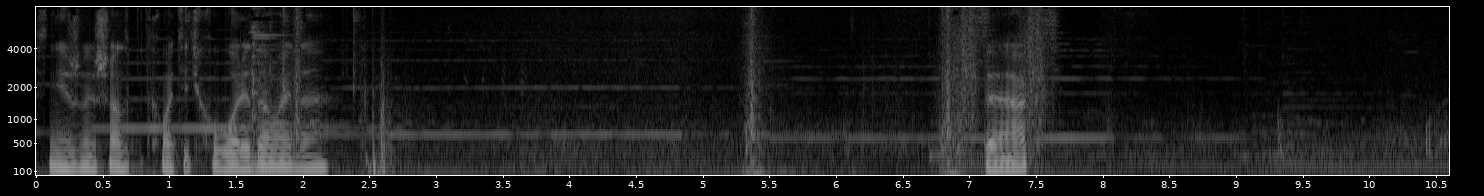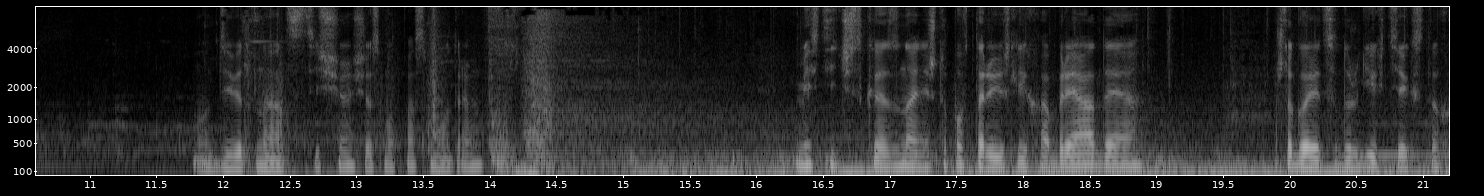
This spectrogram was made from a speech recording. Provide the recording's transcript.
Сниженный шанс подхватить хвори давай, да. Так. Вот 19 еще. Сейчас мы посмотрим. Мистическое знание, что повторю, если их обряды. Что говорится в других текстах.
